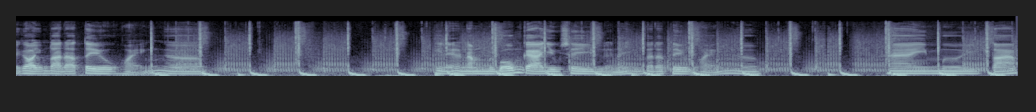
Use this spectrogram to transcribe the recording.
Để coi chúng ta đã tiêu khoảng ờ, uh, khi nãy là 54k UC là nãy chúng ta đã tiêu khoảng ờ, uh, 28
